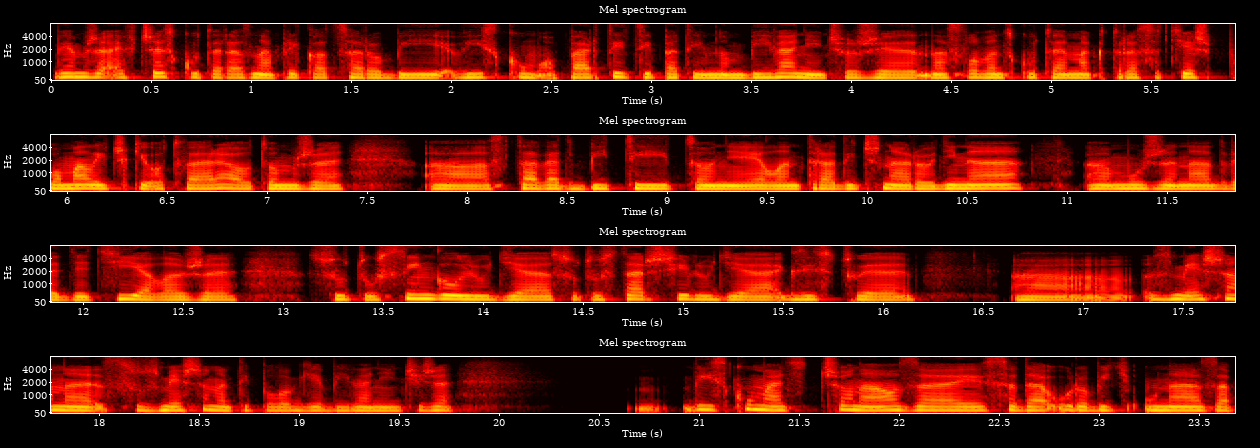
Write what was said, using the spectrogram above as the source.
Viem, že aj v Česku teraz napríklad sa robí výskum o participatívnom bývaní, čo je na Slovensku téma, ktorá sa tiež pomaličky otvára o tom, že stavať byty to nie je len tradičná rodina, muž, žena, dve deti, ale že sú tu single ľudia, sú tu starší ľudia, existuje zmiešané, sú zmiešané typológie bývaní. Čiže vyskúmať, čo naozaj sa dá urobiť u nás a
